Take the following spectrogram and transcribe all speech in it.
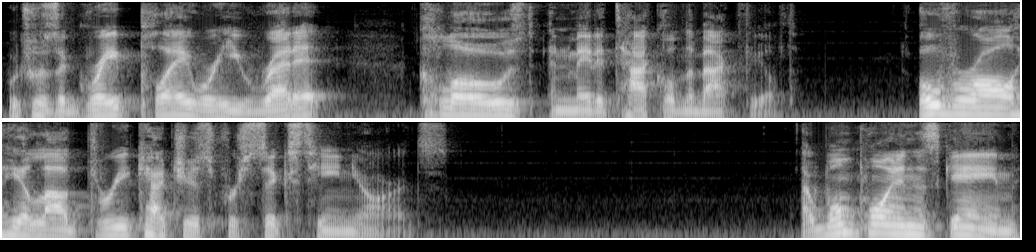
which was a great play where he read it, closed, and made a tackle in the backfield. Overall, he allowed three catches for 16 yards. At one point in this game,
